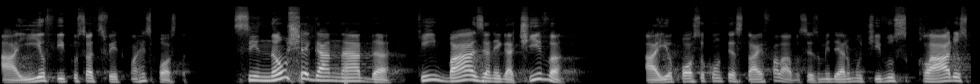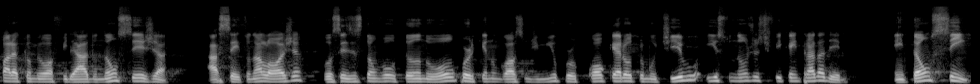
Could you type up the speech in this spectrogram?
Aí eu fico satisfeito com a resposta. Se não chegar nada que embase a negativa, aí eu posso contestar e falar: vocês não me deram motivos claros para que o meu afiliado não seja aceito na loja, vocês estão voltando ou porque não gostam de mim ou por qualquer outro motivo, isso não justifica a entrada dele. Então, sim,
